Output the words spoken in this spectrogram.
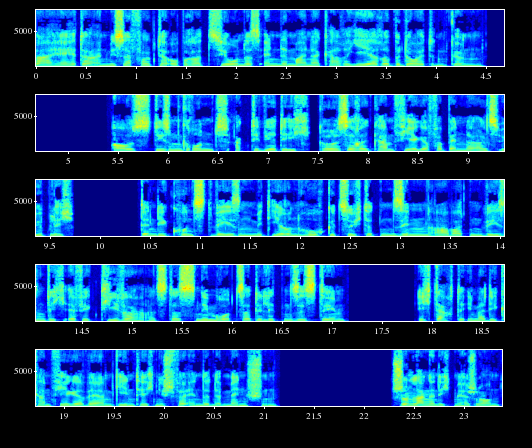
Daher hätte ein Misserfolg der Operation das Ende meiner Karriere bedeuten können. Aus diesem Grund aktivierte ich größere Kampfjägerverbände als üblich, denn die Kunstwesen mit ihren hochgezüchteten Sinnen arbeiten wesentlich effektiver als das Nimrod-Satellitensystem. Ich dachte immer, die Kampfjäger wären gentechnisch veränderte Menschen. Schon lange nicht mehr, Jean.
